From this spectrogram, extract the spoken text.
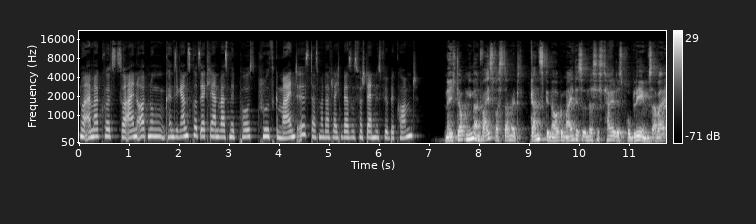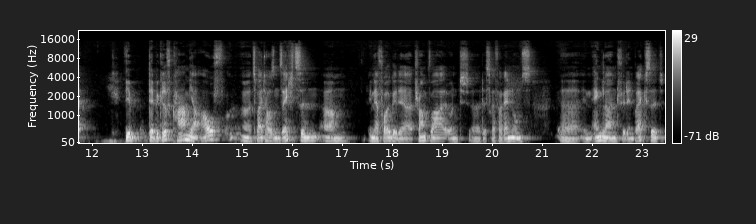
Nur einmal kurz zur Einordnung. Können Sie ganz kurz erklären, was mit Post-Truth gemeint ist, dass man da vielleicht ein besseres Verständnis für bekommt? Na, ich glaube, niemand weiß, was damit ganz genau gemeint ist und das ist Teil des Problems. Aber wir, der Begriff kam ja auf äh, 2016 ähm, in der Folge der Trump-Wahl und äh, des Referendums äh, in England für den Brexit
